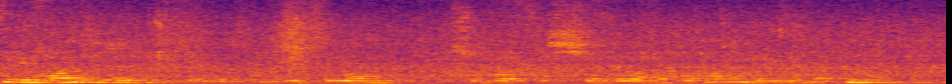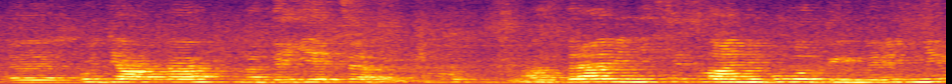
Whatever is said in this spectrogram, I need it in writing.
Сімоні, щоб у вас ще було на. Е, Подяка надається Оздравіній Світлані Володимирівні.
